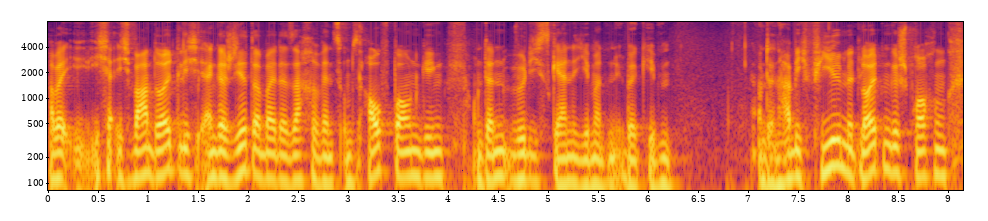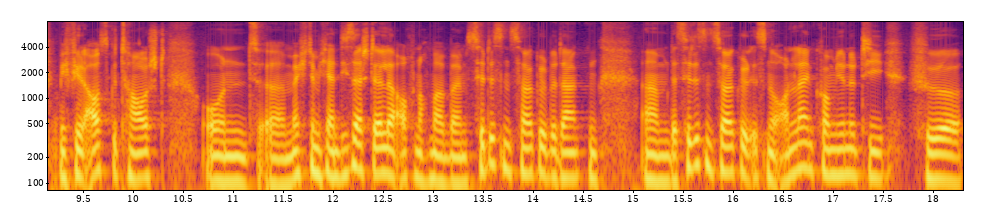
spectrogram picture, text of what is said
aber ich, ich war deutlich engagierter bei der Sache, wenn es ums Aufbauen ging und dann würde ich es gerne jemandem übergeben. Und dann habe ich viel mit Leuten gesprochen, mich viel ausgetauscht und äh, möchte mich an dieser Stelle auch nochmal beim Citizen Circle bedanken. Ähm, der Citizen Circle ist eine Online-Community für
